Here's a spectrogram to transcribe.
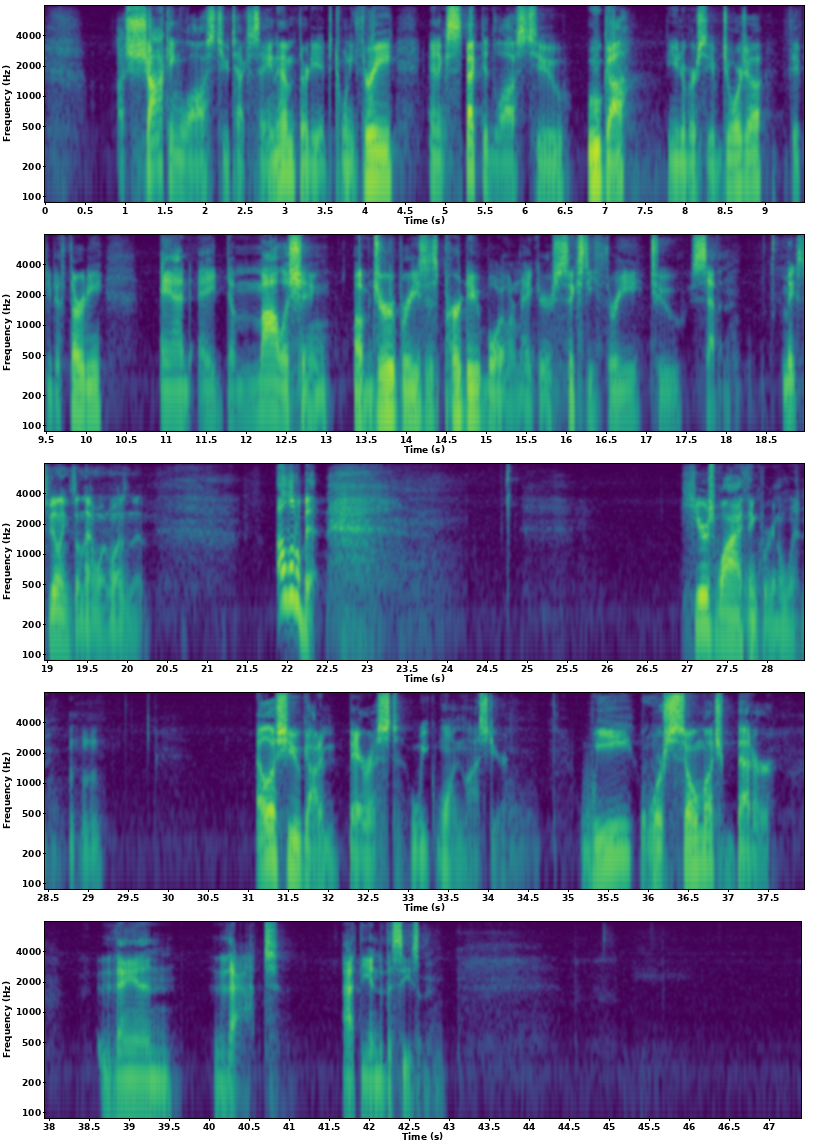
a shocking loss to Texas A&M 38 to 23, an expected loss to UGA, the University of Georgia 50 to 30, and a demolishing of Drew Brees' Purdue Boilermakers 63 to 7. Mixed feelings on that one, wasn't it? A little bit. Here's why I think we're going to win. Mm-hmm. LSU got embarrassed week one last year. We were so much better than that at the end of the season.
